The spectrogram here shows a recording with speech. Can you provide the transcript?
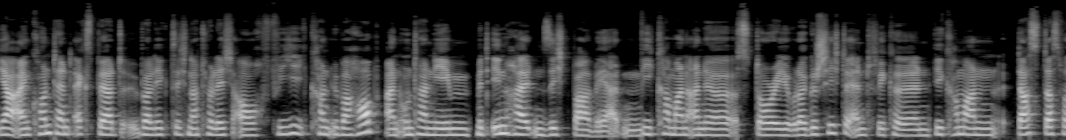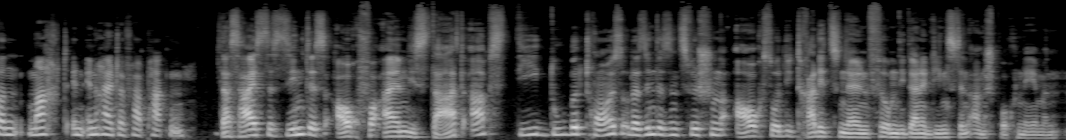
Ja, ein Content-Expert überlegt sich natürlich auch, wie kann überhaupt ein Unternehmen mit Inhalten sichtbar werden? Wie kann man eine Story oder Geschichte entwickeln? Wie kann man das, das man macht, in Inhalte verpacken? Das heißt, es sind es auch vor allem die Start-ups, die du betreust, oder sind es inzwischen auch so die traditionellen Firmen, die deine Dienste in Anspruch nehmen?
